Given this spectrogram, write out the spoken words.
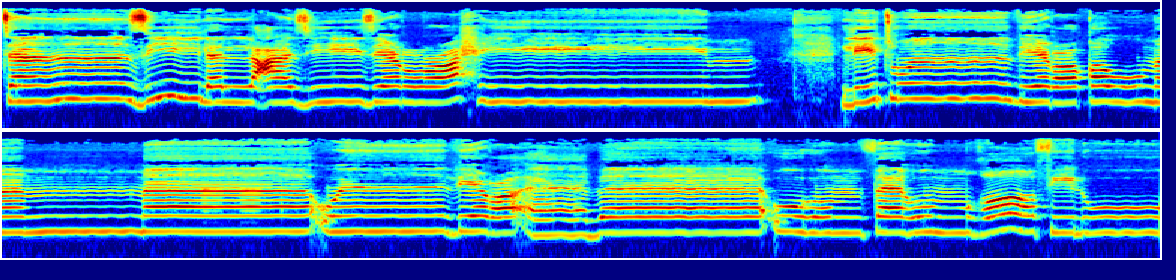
تنزيل العزيز الرحيم لتنذر قوما ما أنذر آباؤهم فهم غافلون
